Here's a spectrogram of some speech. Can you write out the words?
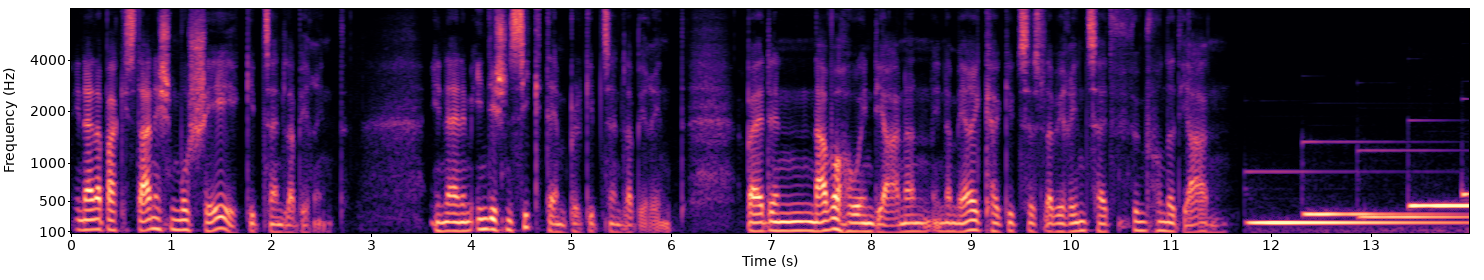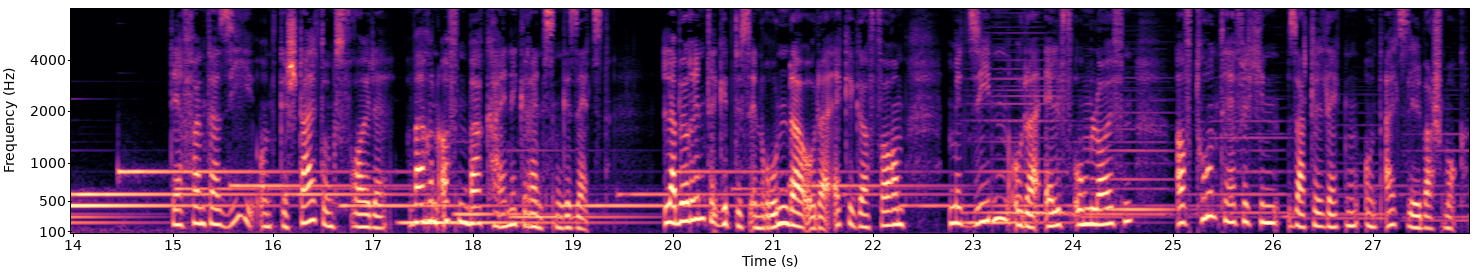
In einer pakistanischen Moschee gibt es ein Labyrinth. In einem indischen Sikh-Tempel gibt es ein Labyrinth. Bei den Navajo-Indianern in Amerika gibt es das Labyrinth seit 500 Jahren. Der Fantasie und Gestaltungsfreude waren offenbar keine Grenzen gesetzt. Labyrinthe gibt es in runder oder eckiger Form mit sieben oder elf Umläufen, auf Tontäfelchen, Satteldecken und als Silberschmuck.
